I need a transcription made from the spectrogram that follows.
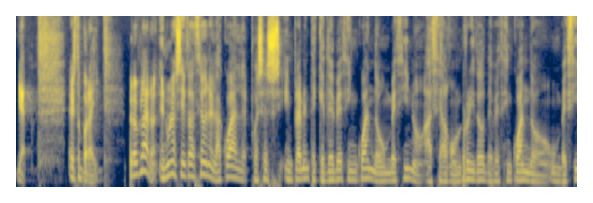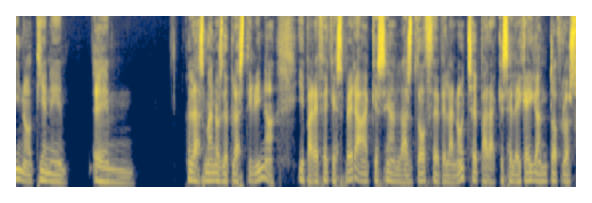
Bien, esto por ahí. Pero claro, en una situación en la cual pues es simplemente que de vez en cuando un vecino hace algún ruido, de vez en cuando un vecino tiene... Em, las manos de plastilina y parece que espera a que sean las 12 de la noche para que se le caigan todos los,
